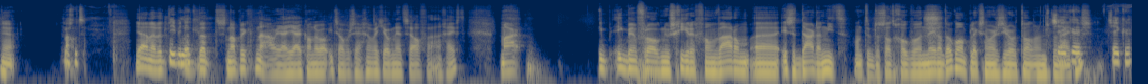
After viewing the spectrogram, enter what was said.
Ja. Maar goed, Ja, nou, dat, dat snap ik. Nou ja, jij kan er wel iets over zeggen, wat je ook net zelf eh, aangeeft. Maar ik, ik ben vooral ook nieuwsgierig van waarom eh, is het daar dan niet? Want er zal toch ook wel in Nederland ook wel een plek zijn waar zero tolerance beleid Zeker. is? zeker.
